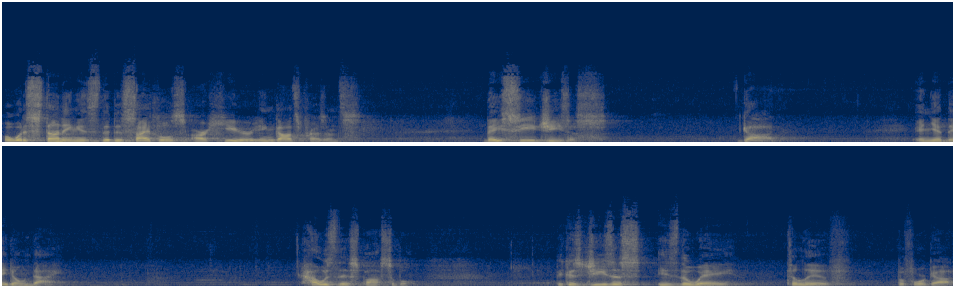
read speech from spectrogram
Well, what is stunning is the disciples are here in God's presence. They see Jesus, God, and yet they don't die. How is this possible? Because Jesus is the way to live before God.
